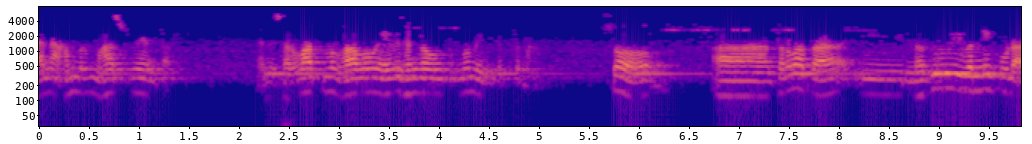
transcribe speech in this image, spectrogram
దాన్ని అహం బ్రహ్మాస్మి అంటారు. దాన్ని సర్వాత్మభావం ఏ విధంగా ఉంటుందో మీకు చెప్తున్నాను. సో తర్వాత ఈ నదులు ఇవన్నీ కూడా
